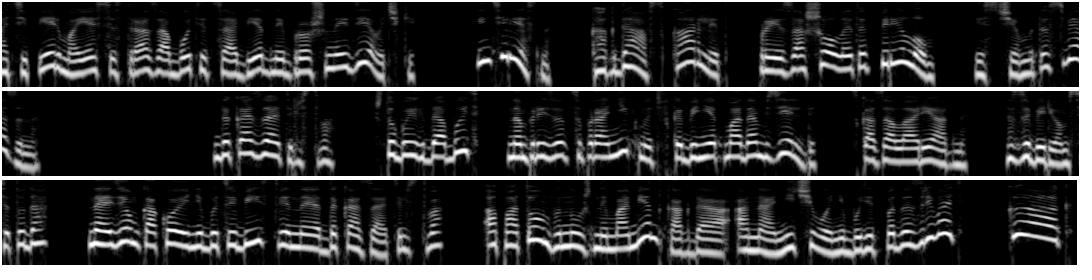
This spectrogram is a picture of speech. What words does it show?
А теперь моя сестра заботится о бедной брошенной девочке. Интересно, когда в Скарлетт произошел этот перелом и с чем это связано? Доказательства. Чтобы их добыть, нам придется проникнуть в кабинет мадам Зельды, сказала Ариадна. Заберемся туда, найдем какое-нибудь убийственное доказательство, а потом в нужный момент, когда она ничего не будет подозревать, как...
